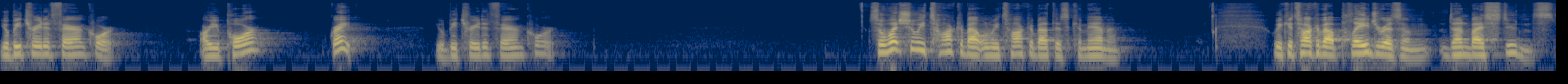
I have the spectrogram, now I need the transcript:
You'll be treated fair in court. Are you poor? Great. You'll be treated fair in court. So, what should we talk about when we talk about this commandment? We could talk about plagiarism done by students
